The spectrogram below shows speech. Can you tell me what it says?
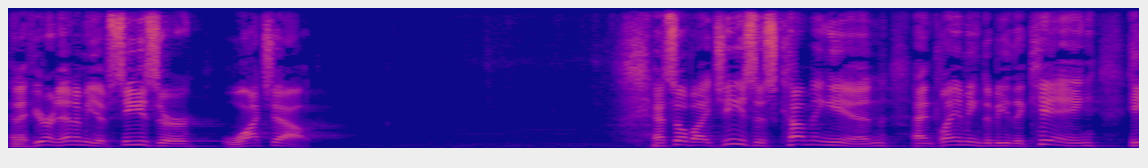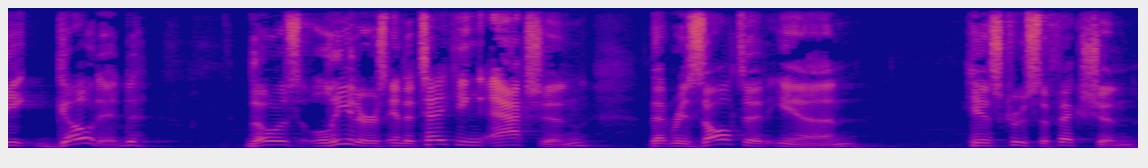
And if you're an enemy of Caesar, watch out. And so by Jesus coming in and claiming to be the king, he goaded those leaders into taking action that resulted in his crucifixion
